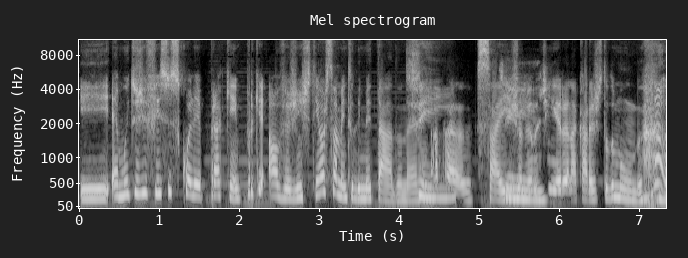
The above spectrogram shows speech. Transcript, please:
E é muito difícil escolher para quem, porque, óbvio, a gente tem orçamento limitado, né? Sim. Não dá pra sair Sim. jogando dinheiro na cara de todo mundo. Não,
